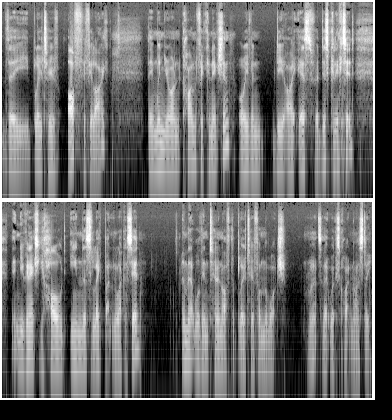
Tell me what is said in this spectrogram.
the Bluetooth off, if you like, then when you're on con for connection or even DIS for disconnected, then you can actually hold in the select button, like I said, and that will then turn off the Bluetooth on the watch. Right, so that works quite nicely.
